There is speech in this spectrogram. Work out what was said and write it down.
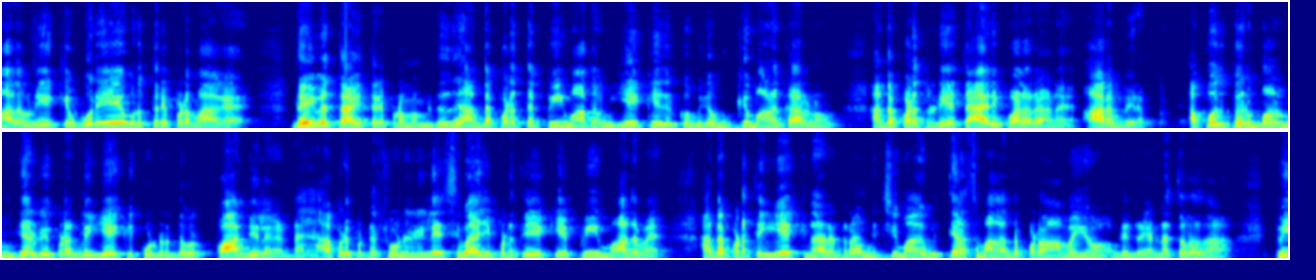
மாதவன் இயக்கிய ஒரே ஒரு திரைப்படமாக தெய்வத்தாய் திரைப்படம் அமைந்தது. அந்த படத்தை பி மாதவன் இயக்கியதற்கு மிக முக்கியமான காரணம் அந்த படத்தினுடைய தயாரிப்பாளரான ஆரம்பீரப்பன் அப்போது பெரும்பாலும் இந்தியாவுடைய படங்களை இயக்கி கொண்டிருந்தவர் பா. நீலகண்டன். அப்படிப்பட்ட சூழ்நிலையிலே சிவாஜி படத்தை இயக்கிய பி. மாதவன் அந்த படத்தை இயக்கினார் என்றால் நிச்சயமாக வித்தியாசமாக அந்த படம் அமையும் அப்படின்ற எண்ணத்தில் தான் பி.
